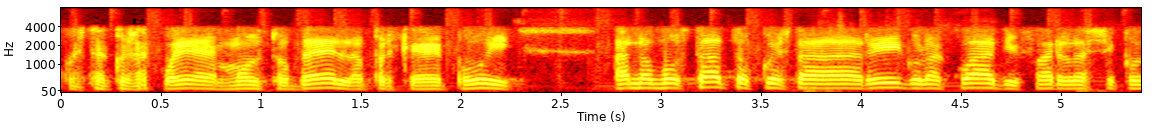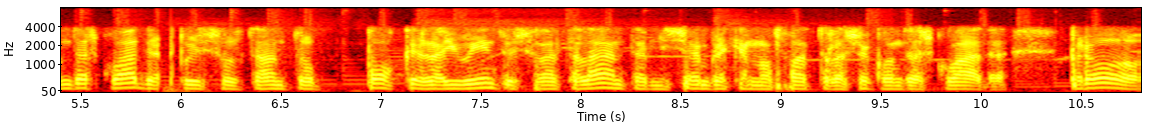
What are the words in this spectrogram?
questa cosa qui è molto bella perché poi hanno votato questa regola qua di fare la seconda squadra, poi soltanto poche la Juventus e l'Atalanta mi sembra che hanno fatto la seconda squadra, però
